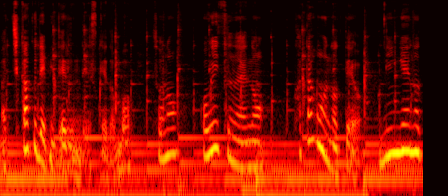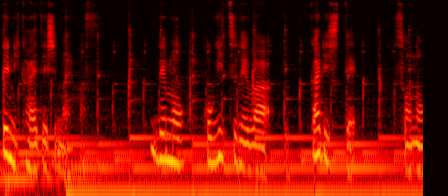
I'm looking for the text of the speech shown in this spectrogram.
まあ、近くで見てるんですけどもその子狐の片方の手を人間の手に変えてしまいます。でも子狐はうっかりしてその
